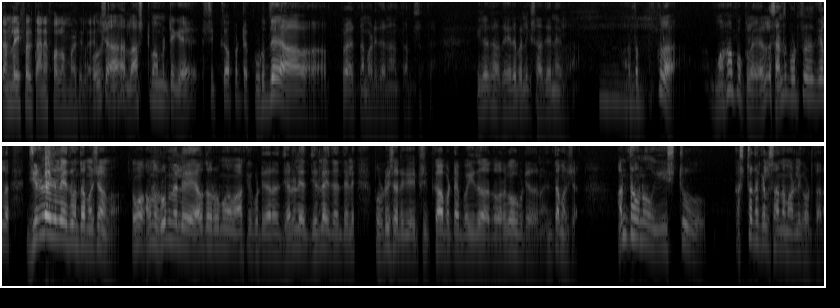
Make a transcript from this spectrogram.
ತನ್ನ ಲೈಫಲ್ಲಿ ತಾನೇ ಫಾಲೋ ಮಾಡಿಲ್ಲ ಬಹುಶಃ ಲಾಸ್ಟ್ ಮೊಮೆಂಟಿಗೆ ಸಿಕ್ಕಾಪಟ್ಟೆ ಕುಡ್ದೇ ಆ ಪ್ರಯತ್ನ ಮಾಡಿದ್ದಾನೆ ಅಂತ ಅನಿಸುತ್ತೆ. ಇಲ್ಲದ ಧೈರ್ಯ ಬರಲಿಕ್ಕೆ ಸಾಧ್ಯನೇ ಇಲ್ಲ. ಅಂತ ಪುಕ್ಕುಲ ಮಹಾಪುಕ್ಲ ಎಲ್ಲ ಸಣ್ಣ ಪುಟ್ಟದಕ್ಕೆಲ್ಲ ಜಿರಳೆಗೆಲ್ಲ ಇದು ಅಂತ ಮನುಷ್ಯ ಅವನು. ಅವನು ರೂಮ್ನಲ್ಲಿ ಯಾವುದೋ ರೂಮ್ ಹಾಕಿ ಕೊಟ್ಟಿದ್ದಾರೆ ಜಿರಳೆ ಜಿರಳೆ ಇದೆ ಅಂತೇಳಿ ಪ್ರೊಡ್ಯೂಸರ್ಗೆ ಸಿಕ್ಕಾಪಟ್ಟೆ ಬೈದು ಅದು ಹೊರಗೆ ಹೋಗ್ಬಿಟ್ಟಿದ್ದಾನೆ. ಇಂಥ ಮನುಷ್ಯ. ಅಂಥವನು ಇಷ್ಟು ಕಷ್ಟದ ಕೆಲಸನ ಮಾಡ್ಲಿಕ್ಕೆ ಹೊಡ್ತಾರ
